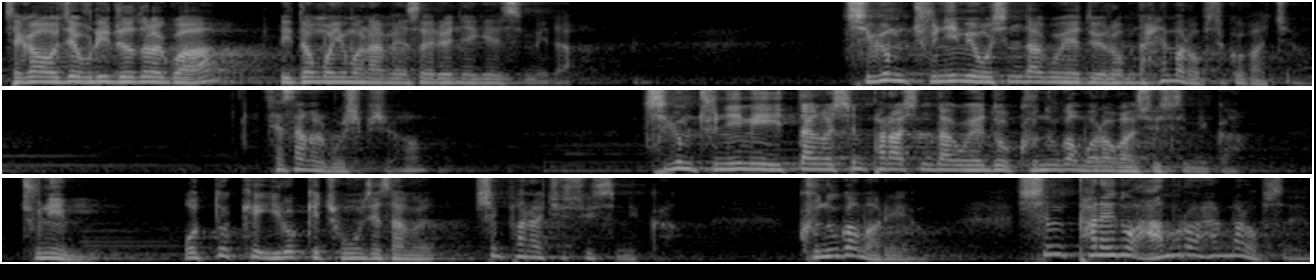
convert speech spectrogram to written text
제가 어제 우리 리더들과 리더 모임을 하면서 이런 얘기 했습니다. 지금 주님이 오신다고 해도 여러분 할 말 없을 것 같죠? 세상을 보십시오. 지금 주님이 이 땅을 심판하신다고 해도 그 누가 뭐라고 할 수 있습니까? 주님, 어떻게 이렇게 좋은 세상을 심판하실 수 있습니까? 그 누가 말해요. 심판에도 아무런 할 말 없어요.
